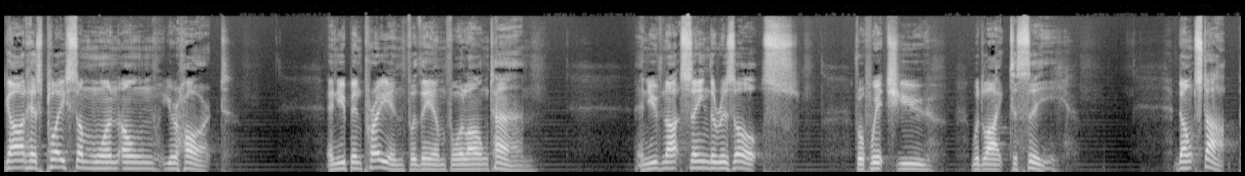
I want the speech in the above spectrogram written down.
God has placed someone on your heart, and you've been praying for them for a long time and you've not seen the results for which you would like to see. Don't stop.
